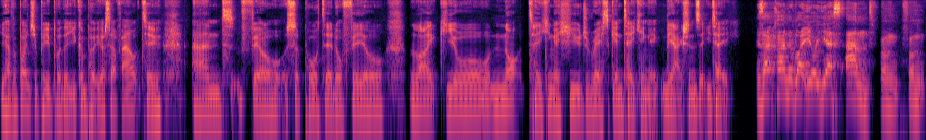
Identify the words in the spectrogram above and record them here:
You have a bunch of people that you can put yourself out to and feel supported or feel like you're not taking a huge risk in taking the actions that you take. Is that kind of like your yes and from from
